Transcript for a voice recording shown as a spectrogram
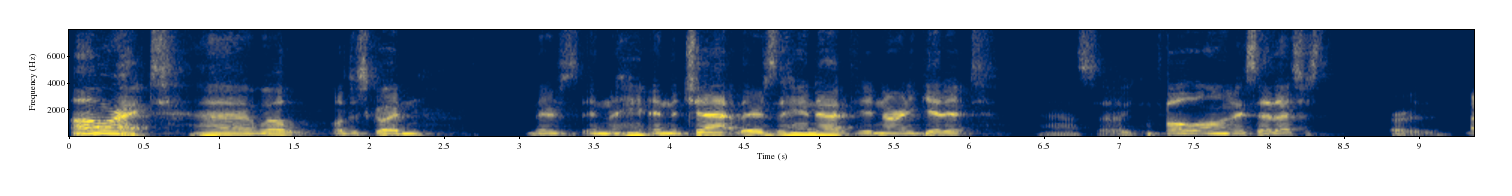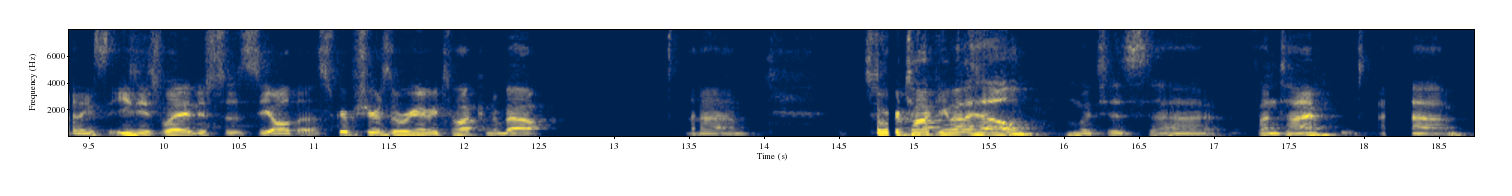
All right. Uh, well, I'll just go ahead and there's in the in the chat. There's the handout if you didn't already get it, uh, so you can follow along. Like I said that's just, or I think it's the easiest way just to see all the scriptures that we're going to be talking about. Um, so we're talking about hell, which is uh, fun time, um,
